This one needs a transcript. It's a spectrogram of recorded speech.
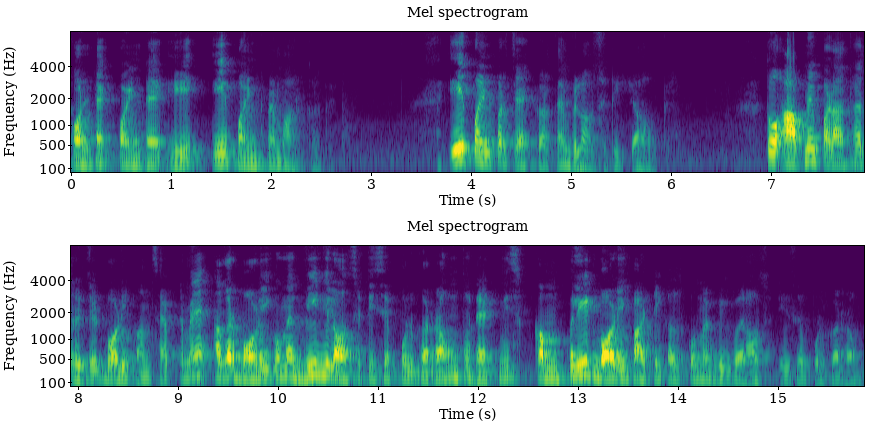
कॉन्टैक्ट पॉइंट है ए ए पॉइंट में मार्क कर देता ए पॉइंट पर चेक करते हैं वेलोसिटी क्या होगी। तो आपने पढ़ा था रिजिड बॉडी कॉन्सेप्ट में, अगर बॉडी को मैं वी वेलोसिटी से पुल कर रहा हूँ तो that means complete body particles को मैं वी वेलोसिटी से पुल कर रहा हूँ।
